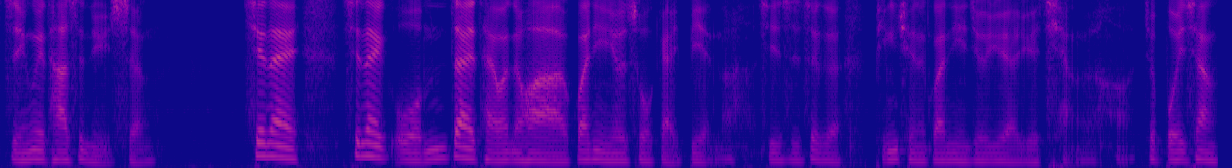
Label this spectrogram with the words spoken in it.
只因为她是女生。现在，现在我们在台湾的话，观念有所改变了。其实这个平权的观念就越来越强了哈，就不会像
